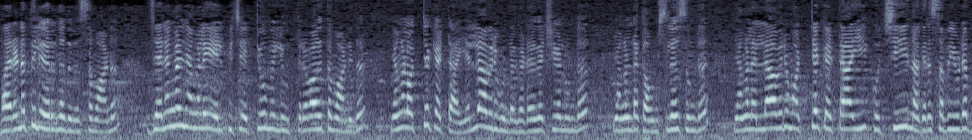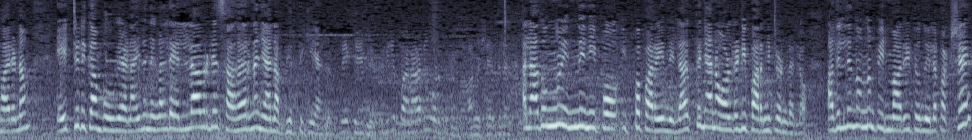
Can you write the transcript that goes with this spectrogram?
ഭരണത്തിലേറുന്ന ദിവസമാണ്. ജനങ്ങൾ ഞങ്ങളെ ഏൽപ്പിച്ച ഏറ്റവും വലിയ ഉത്തരവാദിത്തമാണിത്. ഞങ്ങൾ ഒറ്റക്കെട്ടായി എല്ലാവരും ഉണ്ട് ഘടകകക്ഷികളുണ്ട് ഞങ്ങളുടെ കൌൺസിലേഴ്സ് ഉണ്ട്. ഞങ്ങൾ എല്ലാവരും ഒറ്റക്കെട്ടായി കൊച്ചി നഗരസഭയുടെ ഭരണം ഏറ്റെടുക്കാൻ പോവുകയാണ്. അതിന് നിങ്ങളുടെ എല്ലാവരുടെയും സഹകരണം ഞാൻ അഭ്യർത്ഥിക്കുകയാണ്. അല്ല അതൊന്നും ഇന്ന് ഇനിയിപ്പോ ഇപ്പൊ പറയുന്നില്ല. അതൊക്കെ ഞാൻ ഓൾറെഡി പറഞ്ഞിട്ടുണ്ടല്ലോ. അതിൽ നിന്നൊന്നും പിന്മാറിയിട്ടൊന്നുമില്ല. പക്ഷേ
